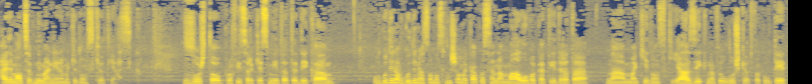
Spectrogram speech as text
ајде малце внимание на македонскиот јазик. Зошто, професор, ке сметате дека од година в година само слушаме како се намалува катедрата на македонски јазик на филолошкиот факултет,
